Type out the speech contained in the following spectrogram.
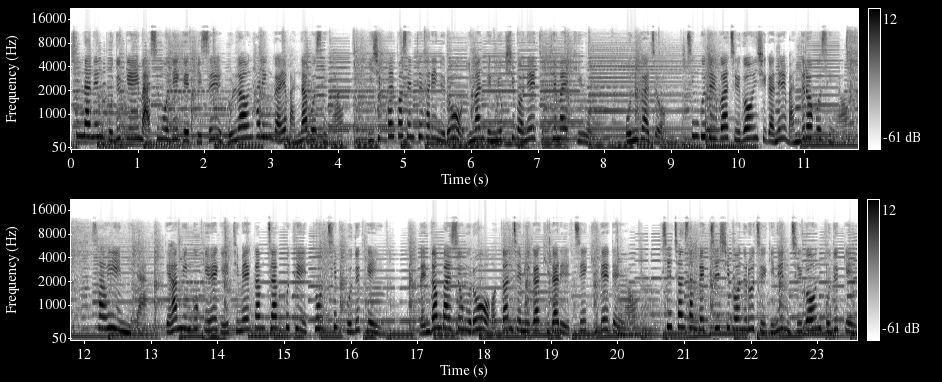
신나는 보드게임 아스모디 겟깃을 놀라운 할인가에 만나보세요. 28% 할인으로 2160원의 득템할 기호. 온 가족, 친구들과 즐거운 시간을 만들어보세요. 4위입니다. 대한민국 기획 1팀의 깜짝 포테이토 칩 보드게임. 랜덤 발송으로 어떤 재미가 기다릴지 기대돼요. 7,370원으로 즐기는 즐거운 보드게임.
